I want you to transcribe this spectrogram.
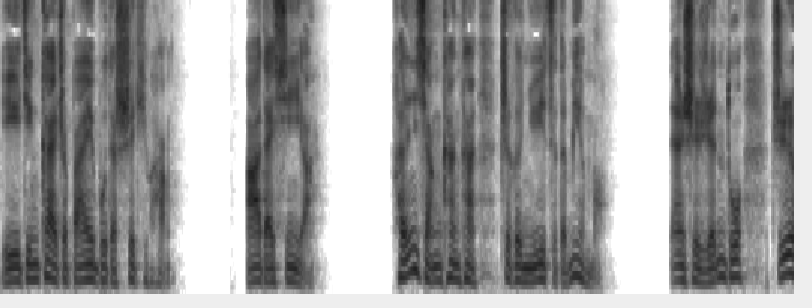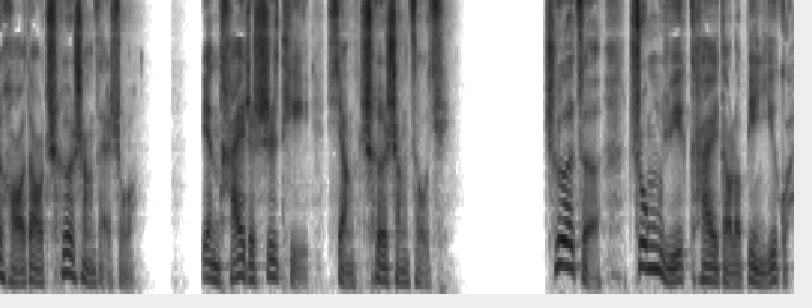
已经盖着白布的尸体旁。阿呆心痒，很想看看这个女子的面貌，但是人多，只好到车上再说，便抬着尸体向车上走去。车子终于开到了殡仪馆，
